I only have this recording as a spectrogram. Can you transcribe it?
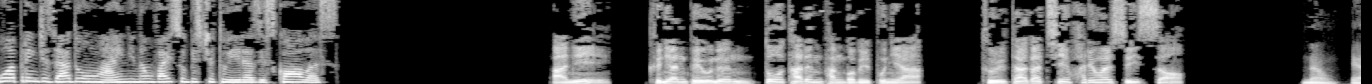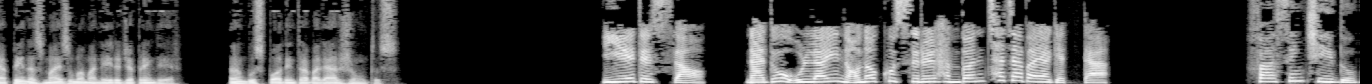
o aprendizado online não vai substituir as escolas? 아니, 그냥 배우는 또 다른 방법일 뿐이야. 둘 다 같이 활용할 수 있어. Não, é apenas mais uma maneira de aprender. Ambos podem trabalhar juntos. 이해됐어. 나도 온라인 언어 코스를 한번 찾아봐야겠다. Faz sentido.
